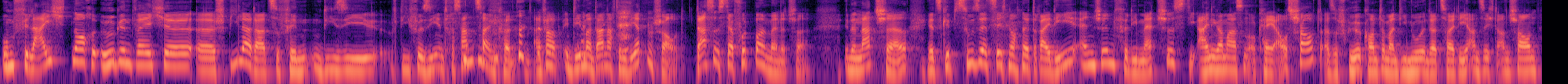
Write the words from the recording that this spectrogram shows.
um vielleicht noch irgendwelche äh, Spieler da zu finden, die sie, die für sie interessant sein könnten. Einfach indem man da nach den Werten schaut. Das ist der Football Manager in a nutshell. Jetzt gibt es zusätzlich noch eine 3D-Engine für die Matches, die einigermaßen okay ausschaut. Also früher konnte man die nur in der 2D-Ansicht anschauen,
